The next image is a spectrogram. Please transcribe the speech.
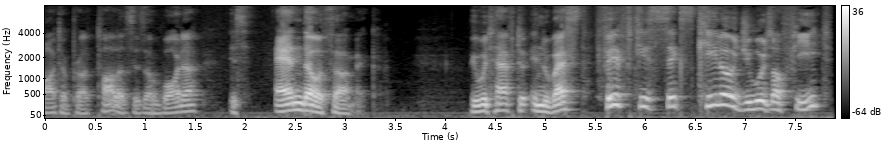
autoprotolysis of water is endothermic. We would have to invest 56 kilojoules of heat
